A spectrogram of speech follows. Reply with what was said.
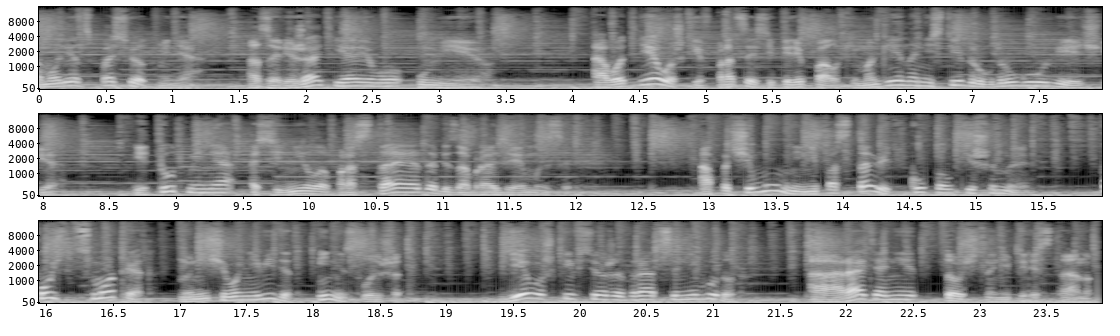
амулет спасет меня, а заряжать я его умею. А вот девушки в процессе перепалки могли нанести друг другу увечья. И тут меня осенила простая до безобразия мысль. А почему мне не поставить купол тишины? Пусть смотрят, но ничего не видят и не слышат. Девушки все же драться не будут, а орать они точно не перестанут.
